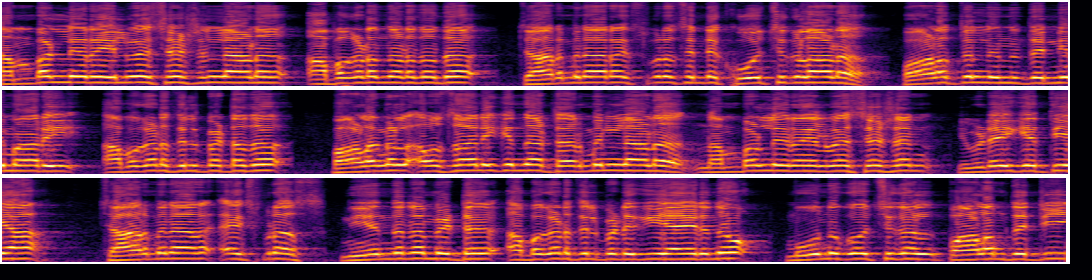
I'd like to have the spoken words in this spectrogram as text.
നമ്പള്ളി റെയിൽവേ സ്റ്റേഷനിലാണ് അപകടം നടന്നത്. ചാർമിനാർ എക്സ്പ്രസിന്റെ കോച്ചുകളാണ് പാളത്തിൽ നിന്ന് തെന്നിമാറി അപകടത്തിൽപ്പെട്ടത്. പാളങ്ങൾ അവസാനിക്കുന്ന ടെർമിനലാണ് നമ്പള്ളി റെയിൽവേ സ്റ്റേഷൻ ഇവിടേക്ക് എത്തിയ ചാർമിനാർ എക്സ്പ്രസ്. നിയന്ത്രണം വിട്ട് അപകടത്തിൽപ്പെടുകയായിരുന്നു. മൂന്ന് കോച്ചുകൾ പാളം തെറ്റി.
